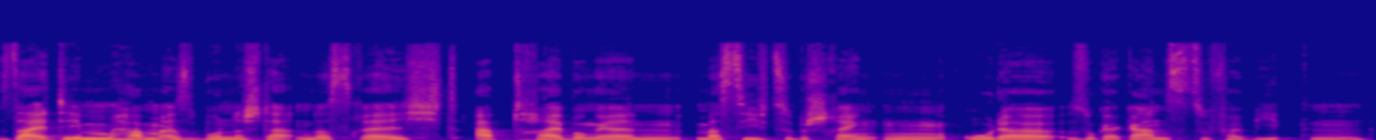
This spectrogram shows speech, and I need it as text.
Seitdem haben also Bundesstaaten das Recht, Abtreibungen massiv zu beschränken oder sogar ganz zu verbieten.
